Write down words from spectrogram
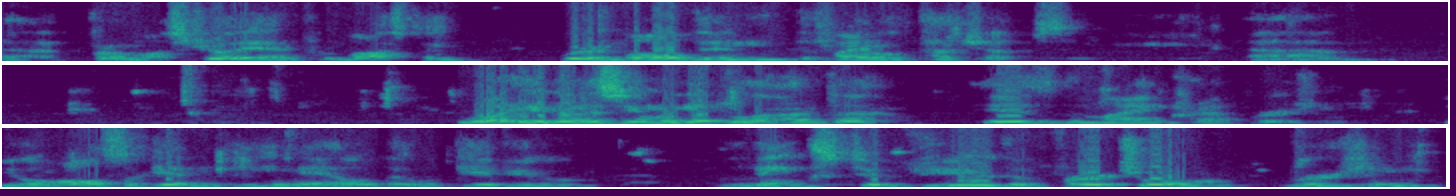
uh, from Australia and from Boston were involved in the final touch-ups. Um, what you're going to see when we get to La Junta is the Minecraft version. You'll also get an email that will give you links to view the virtual version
